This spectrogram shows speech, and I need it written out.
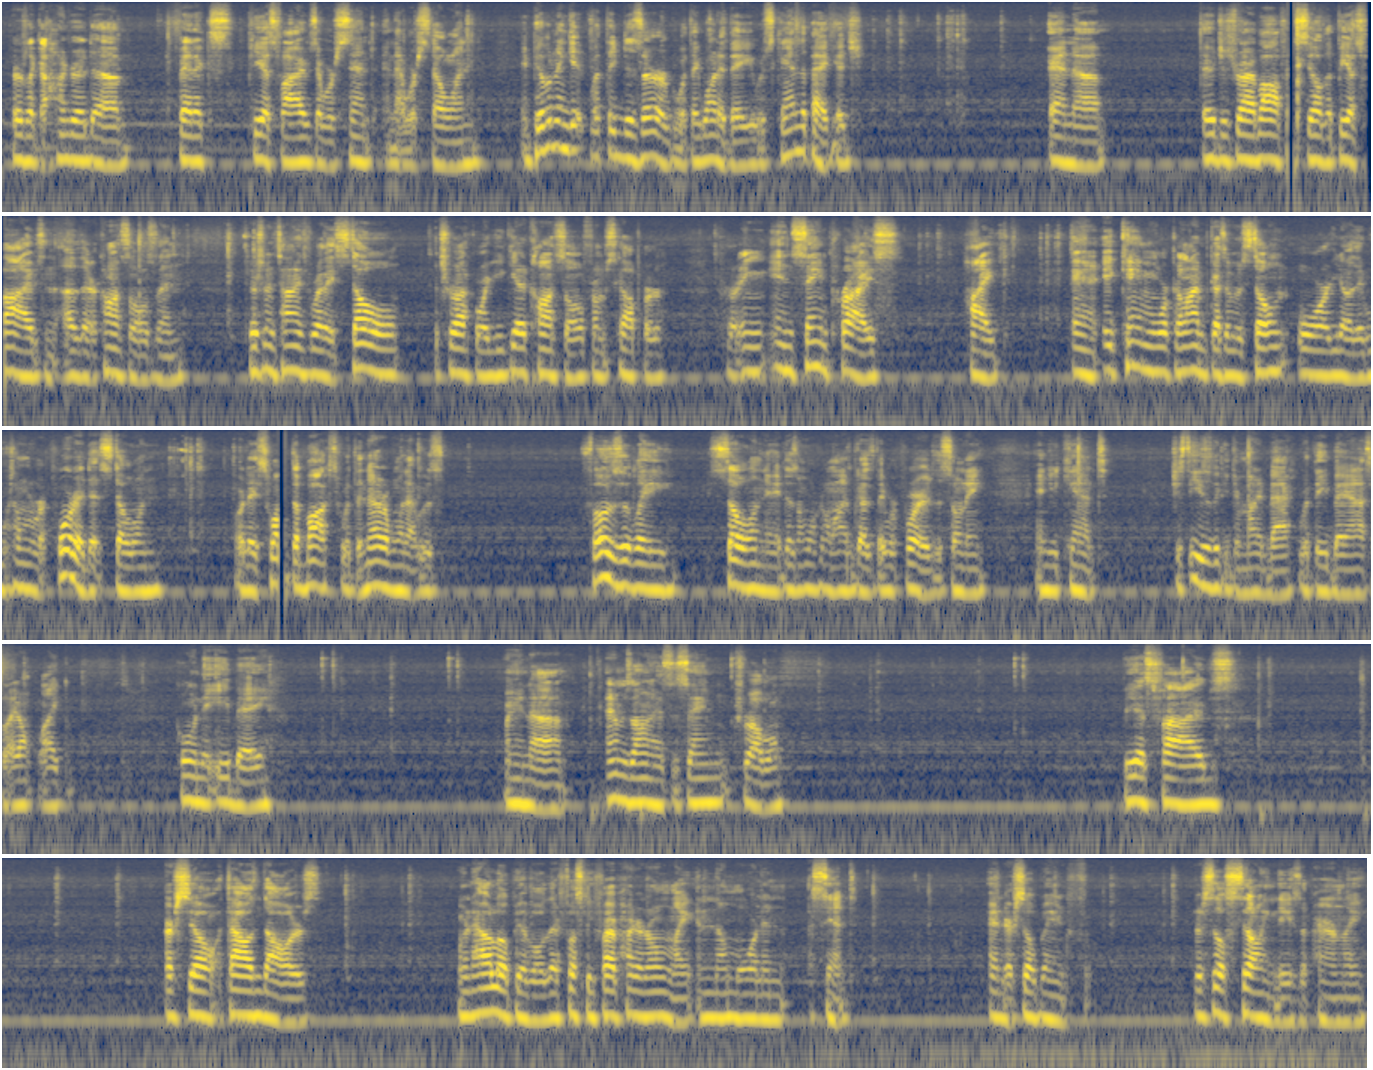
there's like a hundred uh, FedEx PS5s that were sent and that were stolen and people didn't get what they deserved, what they wanted. They would scan the package, and uh, they would just drive off and steal the PS5s and other consoles. And there's been times where they stole a truck where you get a console from a scalper for an insane price hike, and it came and work online because it was stolen, or you know, they someone reported it stolen, or they swapped the box with another one that was supposedly stolen and it doesn't work online because they reported to Sony and you can't just easily get your money back with eBay and why I don't like going to eBay. Mean, uh, Amazon has the same trouble. PS5s are still a thousand dollars. When hello people, they're supposed to be 500 only and no more than a cent and they're still being they're still selling these apparently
